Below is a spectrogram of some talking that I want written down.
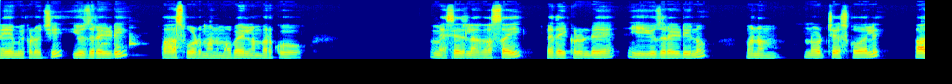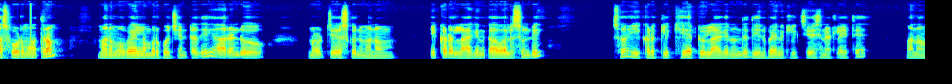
నేమ్ ఇక్కడ వచ్చి యూజర్ ఐడి పాస్వర్డ్ మన మొబైల్ నెంబర్కు మెసేజ్ లాగా వస్తాయి. లేదా ఇక్కడుండే ఈ యూజర్ ఐడిను మనం నోట్ చేసుకోవాలి. పాస్వర్డ్ మాత్రం మన మొబైల్ నెంబర్కి వచ్చి ఉంటుంది ఆ రెండు నోట్ చేసుకొని మనం ఇక్కడ లాగిన్ కావాల్సి ఉంది సో, ఇక్కడ క్లిక్ హియర్ టు లాగిన్ ఉంది. దీనిపైన క్లిక్ చేసినట్లయితే మనం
